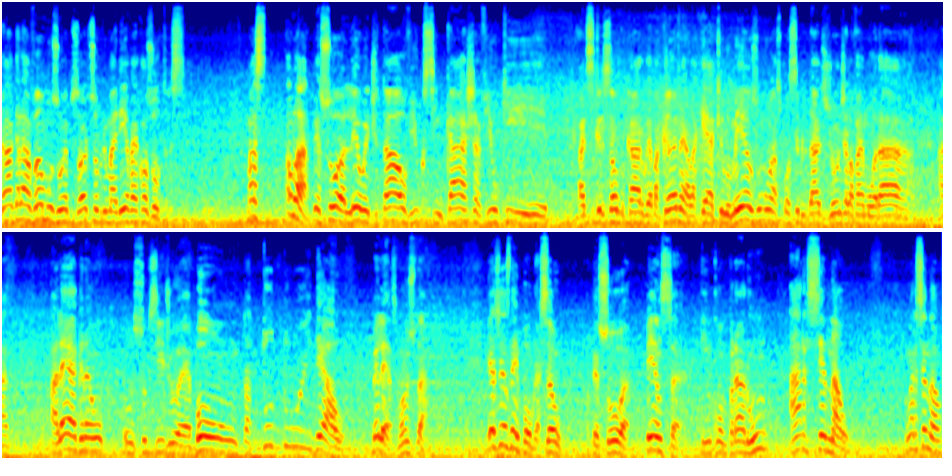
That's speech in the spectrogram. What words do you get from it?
já gravamos um episódio sobre Maria vai com as outras. Mas vamos lá, a pessoa leu o edital, viu que se encaixa, viu que a descrição do cargo é bacana, ela quer aquilo mesmo, as possibilidades de onde ela vai morar alegram, o subsídio é bom, tá tudo ideal. Beleza, vamos estudar. E às vezes na empolgação, a pessoa pensa em comprar um arsenal. Um arsenal.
